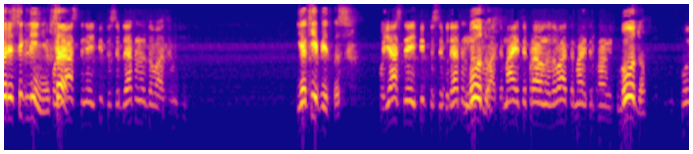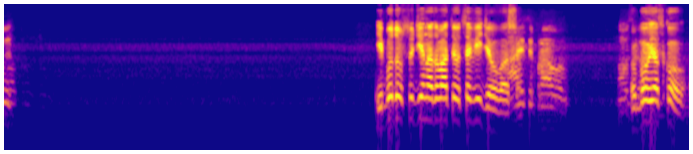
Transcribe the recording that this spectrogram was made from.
пересік лінію. Все. пояснення і підписи будете надавати водій? Які підписи? Пояснення і підписи будете Буду. надавати. Маєте право надавати, маєте право відмовити. Буду. І буду в суді надавати оце відео ваше. Маєте право. на оскарження. Обов'язково.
